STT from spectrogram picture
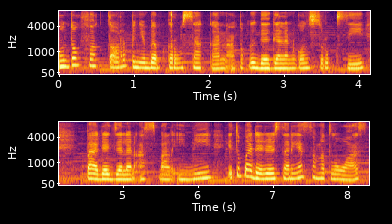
untuk faktor penyebab kerusakan atau kegagalan konstruksi pada jalan aspal ini itu pada dasarnya sangat luas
